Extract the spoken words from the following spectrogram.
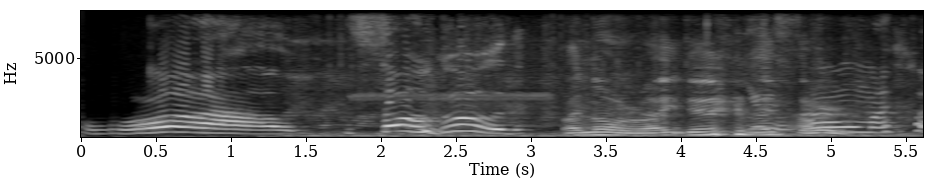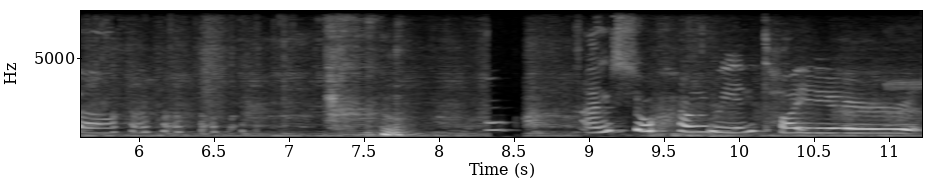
wow, so good. I know, right, dude? You, Yes, oh my god. I'm so hungry and tired.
